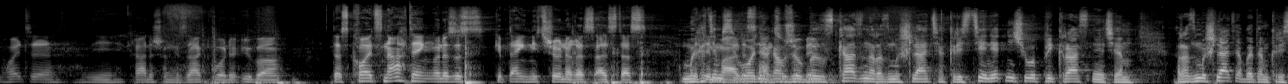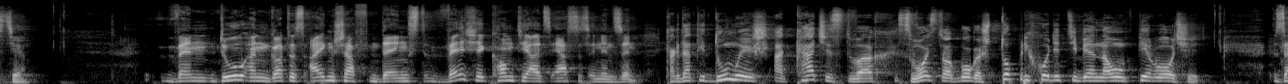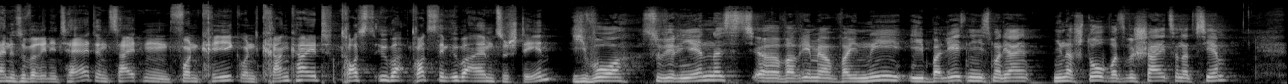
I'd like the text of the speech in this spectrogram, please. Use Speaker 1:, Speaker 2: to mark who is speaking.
Speaker 1: wollen heute, wie gerade schon gesagt wurde, über das Kreuz nachdenken und es ist, gibt eigentlich nichts Schöneres als das
Speaker 2: Мы
Speaker 1: mit dem
Speaker 2: хотим
Speaker 1: Mahl des
Speaker 2: сегодня,
Speaker 1: Herrn
Speaker 2: как
Speaker 1: zu
Speaker 2: уже было
Speaker 1: verbinden.
Speaker 2: сказано, размышлять о кресте. Нет ничего прекраснее, чем размышлять об этом кресте.
Speaker 1: Wenn du an Gottes Eigenschaften denkst, welche kommt dir als erstes in den Sinn?
Speaker 2: Когда ты думаешь о качествах, свойствах Бога, что приходит тебе на ум в первую очередь?
Speaker 1: Seine Souveränität in Zeiten von Krieg und Krankheit, trotz über, trotzdem über allem zu stehen?
Speaker 2: Его суверенность э, во время войны и болезни, несмотря ни на что, возвышается над всем.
